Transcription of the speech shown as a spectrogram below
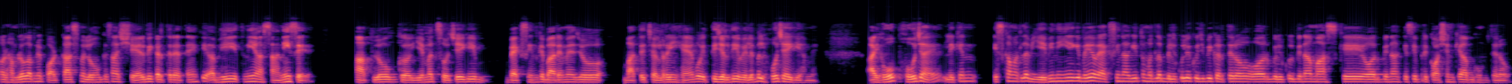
और हम लोग अपने पॉडकास्ट में लोगों के साथ शेयर भी करते रहते हैं कि अभी इतनी आसानी से आप लोग ये मत सोचिए कि वैक्सीन के बारे में जो बातें चल रही हैं वो इतनी जल्दी अवेलेबल हो जाएगी हमें। आई होप हो जाए लेकिन इसका मतलब ये भी नहीं है कि भैया वैक्सीन आ गई तो मतलब बिल्कुल ही कुछ भी करते रहो और बिल्कुल बिना मास्क के और बिना किसी प्रिकॉशन के आप घूमते रहो।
